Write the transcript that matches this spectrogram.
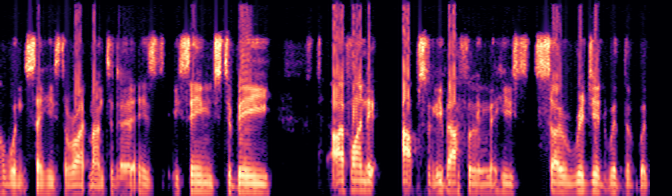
I wouldn't say he's the right man to do it. He's, he seems to be. I find it absolutely baffling that he's so rigid with the with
